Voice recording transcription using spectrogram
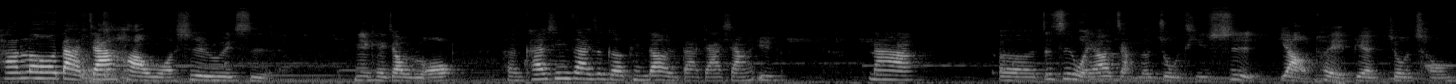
Hello，大家好，我是路易斯，你也可以叫我罗，很开心在这个频道与大家相遇。那，呃，这次我要讲的主题是要蜕变，就从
